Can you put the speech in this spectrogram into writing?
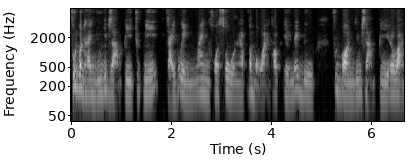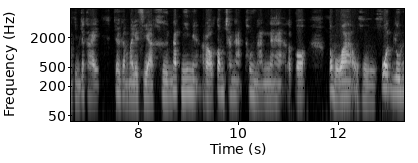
ฟุตบอลไทยยู23ปีชุดนี้ใจพวกเองแม่งโคตรสู้นะครับ ต้องบอกว่าท็อปเองได้ดูฟุตบอลยู23ปี ระหว่างทีมชาติไทย เจอกับมาเลเซียคือนัดนี้เนี่ยเราต้องชนะเท่านั้นนะฮะแล้วก็ต้องบอกว่าโอ้โหโคตรลุ้น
